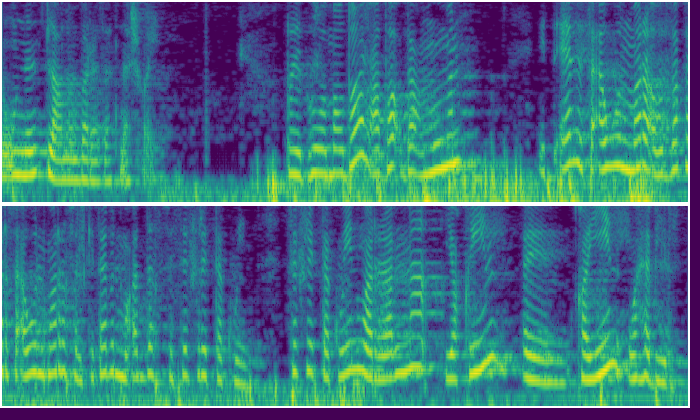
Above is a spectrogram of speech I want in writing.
نقوم نطلع من بره ذاتنا شوية. طيب هو موضوع العطاء ده عموما اتقال في أول مرة أو اتذكر في أول مرة في الكتاب المقدس في سفر التكوين. سفر التكوين ورالنا يقين قايين وهابيل.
